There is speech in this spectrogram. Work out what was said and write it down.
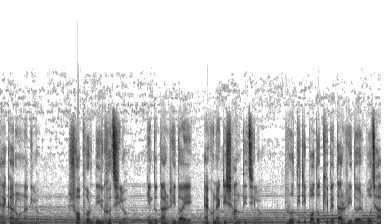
একা রওনা দিল। সফর দীর্ঘ ছিল, কিন্তু তার হৃদয়ে এখন একটি শান্তি ছিল। প্রতিটি পদক্ষেপে তার হৃদয়ের বোঝা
